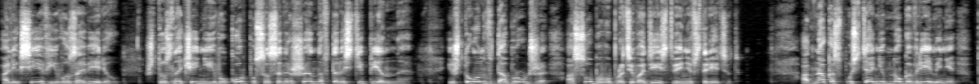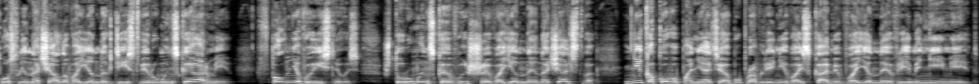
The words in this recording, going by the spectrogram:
Алексеев его заверил, что значение его корпуса совершенно второстепенное и что он в Добрудже особого противодействия не встретит. Однако спустя немного времени после начала военных действий румынской армии вполне выяснилось, что румынское высшее военное начальство никакого понятия об управлении войсками в военное время не имеет.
